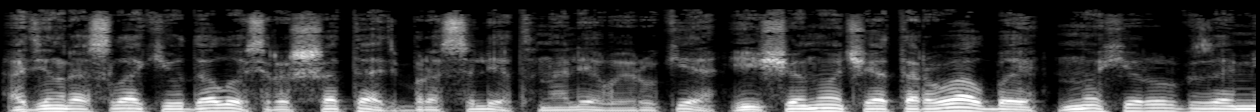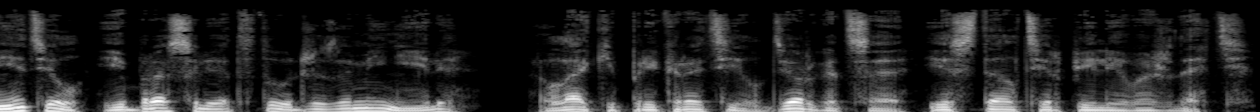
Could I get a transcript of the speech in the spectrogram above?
Один раз Лаки удалось расшатать браслет на левой руке, еще ночью оторвал бы, но хирург заметил, и браслет тут же заменили. Лаки прекратил дергаться и стал терпеливо ждать.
